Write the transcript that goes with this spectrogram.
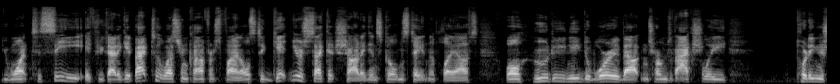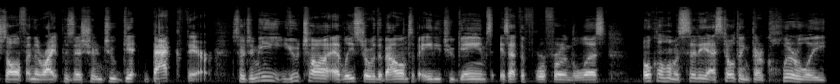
you want to see if you got to get back to the Western Conference Finals to get your second shot against Golden State in the playoffs. Well, who do you need to worry about in terms of actually putting yourself in the right position to get back there. So to me, Utah, at least over the balance of 82 games, is at the forefront of the list. Oklahoma City, I still think they're clearly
